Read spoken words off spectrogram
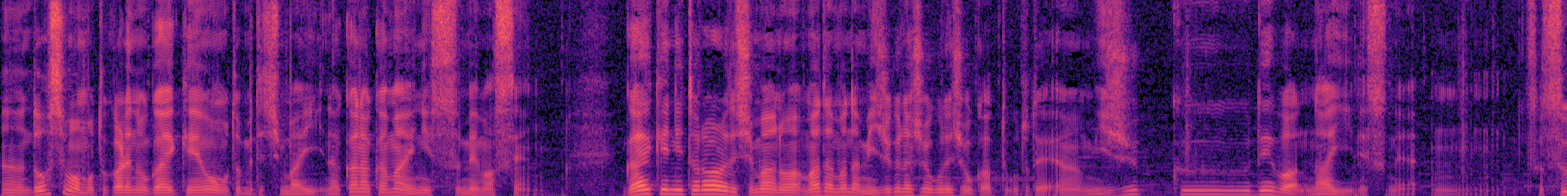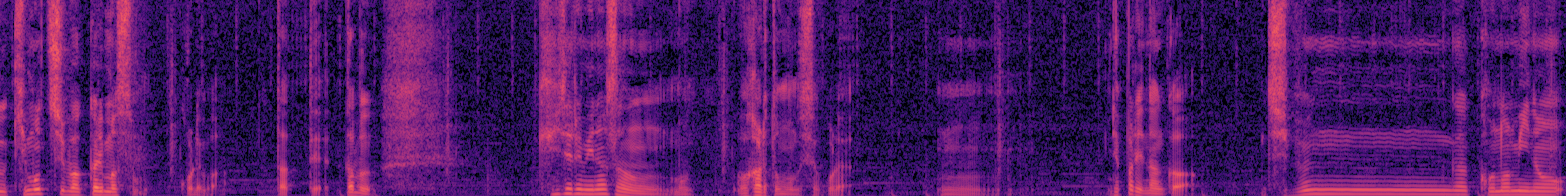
うん、どうしても元彼の外見を求めてしまい、なかなか前に進めません。外見にとらわれてしまうのはまだまだ未熟な証拠でしょうかということで、うん、未熟ではないですね。うん、すごい気持ち分かりますもん、これは。だって、多分、聞いてる皆さんも分かると思うんですよこれうんやっぱりなんか自分が好みの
